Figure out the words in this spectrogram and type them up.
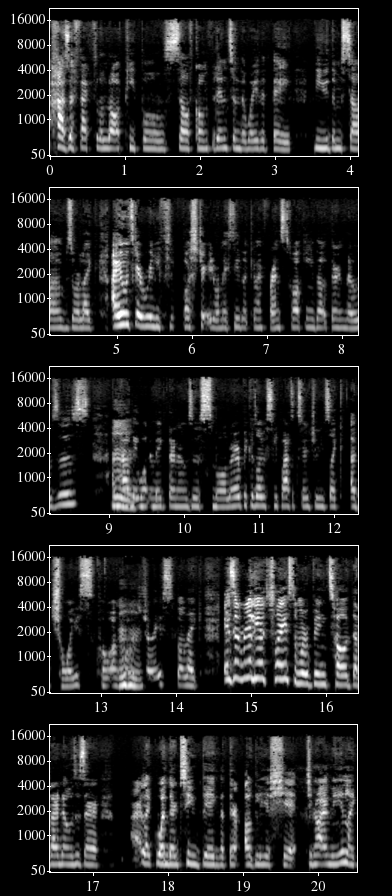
has affected a lot of people's self confidence and the way that they view themselves. Or like, I always get really f- frustrated when I see like my friends talking about their noses and how Mm. they want to make their noses smaller because obviously plastic surgery is like a choice, quote unquote Mhm. choice. But like, is it really a choice when we're being told that our noses are are, like when they're too big that they're ugly as shit? Do you know what I mean? Like,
